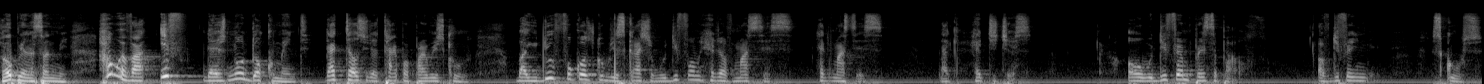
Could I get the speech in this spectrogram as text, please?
I hope you understand me? However if there is no document that tells you the type of primary school but you do focus group discussion with different head of masters headmasters like head teachers or with different principals of different schools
